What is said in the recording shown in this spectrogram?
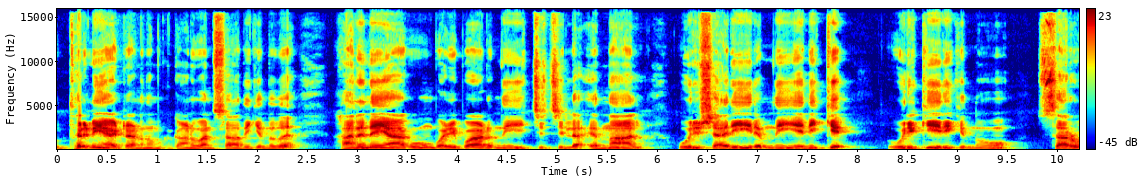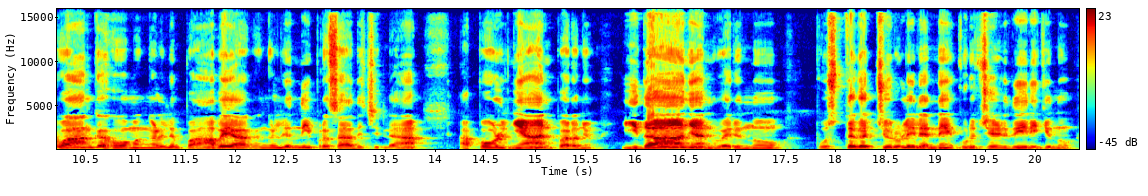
ഉദ്ധരണിയായിട്ടാണ് നമുക്ക് കാണുവാൻ സാധിക്കുന്നത്. ഹനനയാകവും വഴിപാടും നീ ഇച്ഛിച്ചില്ല. എന്നാൽ ഒരു ശരീരം നീ എനിക്ക് ഒരുക്കിയിരിക്കുന്നു. സർവാംഗ ഹോമങ്ങളിലും പാപയാഗങ്ങളിലും നീ പ്രസാദിച്ചില്ല. അപ്പോൾ ഞാൻ പറഞ്ഞു ഇതാ ഞാൻ വരുന്നു. പുസ്തകച്ചുരുളിൽ എന്നെക്കുറിച്ച് എഴുതിയിരിക്കുന്നു.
